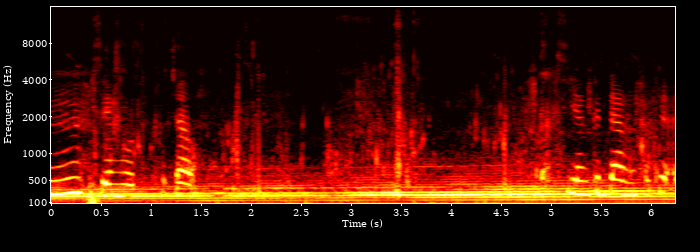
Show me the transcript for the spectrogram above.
อืมเสียงรถเขาเจ้า เสียงกระดังเขาเจ้า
